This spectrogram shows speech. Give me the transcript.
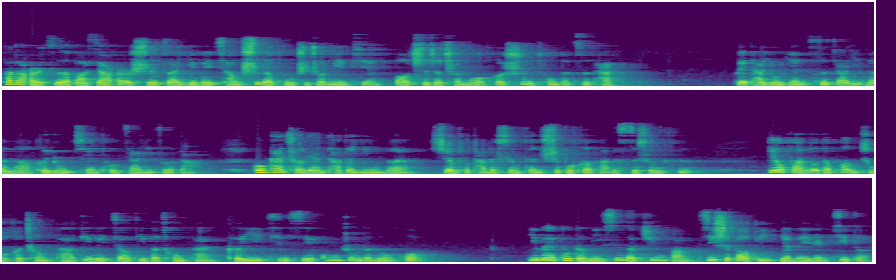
他的儿子巴塞尔二世在一位强势的控制者面前，保持着沉默和顺从的姿态，被他用言辞加以谩骂和用拳头加以责打。公开承认他的淫乱，宣布他的身份是不合法的私生子。迪奥法诺的放逐和惩罚地位较低的从犯，可以平息公众的怒火。一位不得民心的君王，即使暴毙，也没人记得。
